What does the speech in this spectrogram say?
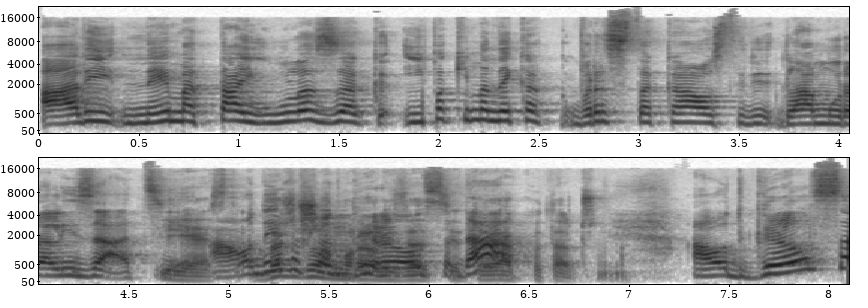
ali nema taj ulazak, ipak ima neka vrsta kao glamuralizacije. Jeste, A onda baš Girlsa, glamuralizacija, to je da, jako tačno. A od Girlsa,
